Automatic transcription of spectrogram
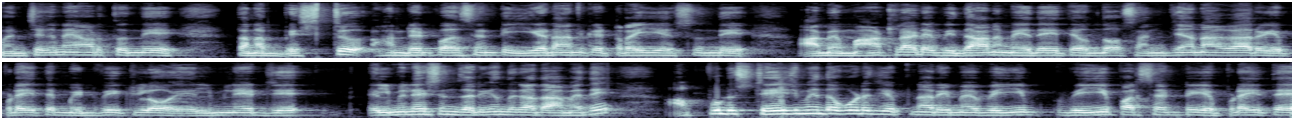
మంచిగానే ఆడుతుంది. తన బెస్ట్ హండ్రెడ్ పర్సెంట్ ఇవ్వడానికి ట్రై చేస్తుంది. ఆమె మాట్లాడే విధానం ఏదైతే ఉందో సంజన గారు ఎప్పుడైతే మిడ్ వీక్లో ఎలిమినేట్ చే ఎలిమినేషన్ జరిగింది కదా ఆమెది అప్పుడు స్టేజ్ మీద కూడా చెప్పినారు ఈమె వెయ్యి వెయ్యి పర్సెంట్ ఎప్పుడైతే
